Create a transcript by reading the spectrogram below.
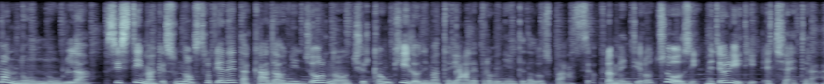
ma non nulla. Si stima che sul nostro pianeta cada ogni giorno circa un chilo di materiale proveniente dallo spazio, frammenti rocciosi, meteoriti, eccetera.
